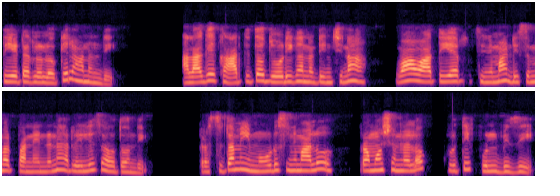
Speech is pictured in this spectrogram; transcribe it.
థియేటర్లలోకి రానుంది. అలాగే కార్తితో జోడీగా నటించిన 'వా వాతియర్' సినిమా డిసెంబర్ 12న రిలీజ్ అవుతోంది. ప్రస్తుతం ఈ మూడు సినిమాలు ప్రమోషన్లలో కృతి ఫుల్ బిజీ.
